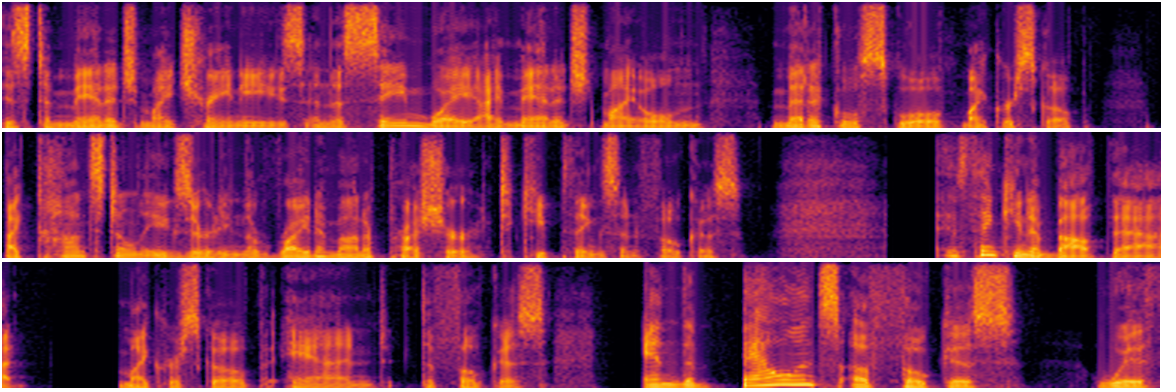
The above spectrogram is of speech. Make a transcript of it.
is to manage my trainees in the same way I managed my own medical school microscope by constantly exerting the right amount of pressure to keep things in focus. And thinking about that, microscope and the focus and the balance of focus with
